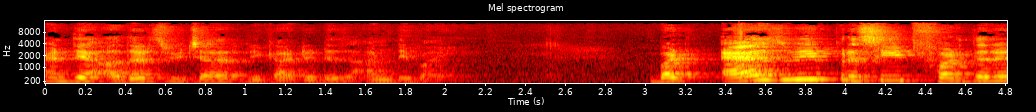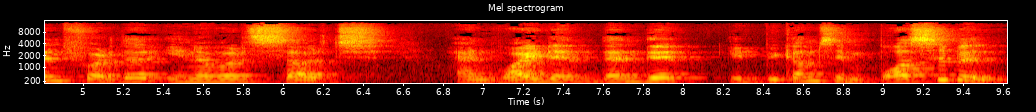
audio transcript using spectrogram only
and there are others which are regarded as undivine. But as we proceed further and further in our search and widen, then there it becomes impossible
